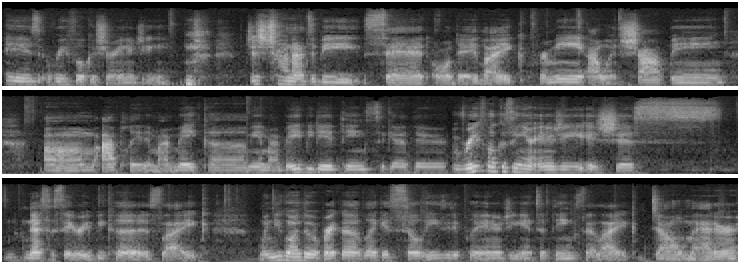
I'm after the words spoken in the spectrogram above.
is refocus your energy. Just try not to be sad all day. Like for me, I went shopping. Um, I played in my makeup. Me and my baby did things together. Refocusing your energy is just necessary because like when you're going through a breakup, like it's so easy to put energy into things that like don't matter.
